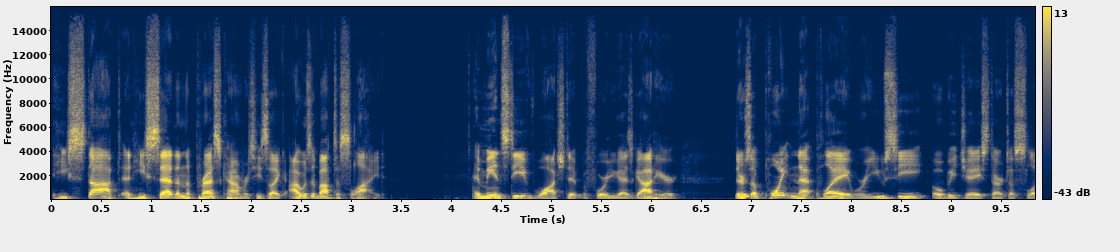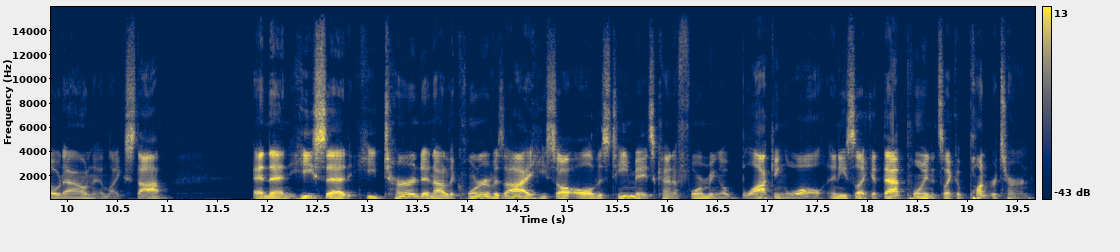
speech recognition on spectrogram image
he stopped and he said in the press conference, he's like, I was about to slide. And me and Steve watched it before you guys got here. There's a point in that play where you see OBJ start to slow down and like stop. And then he said he turned and out of the corner of his eye, he saw all of his teammates kind of forming a blocking wall. And he's like, at that point, it's like a punt return.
